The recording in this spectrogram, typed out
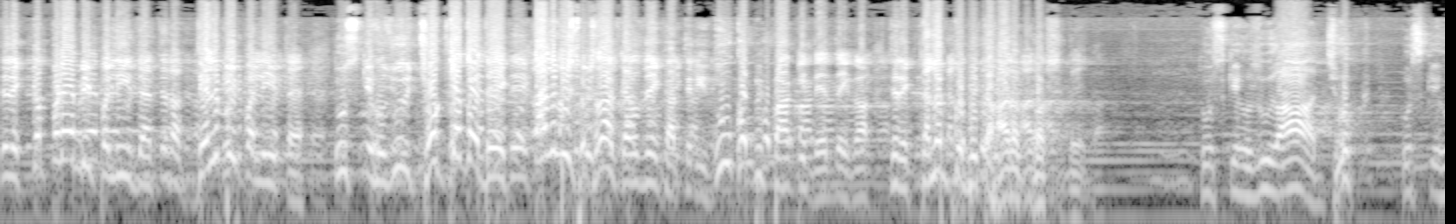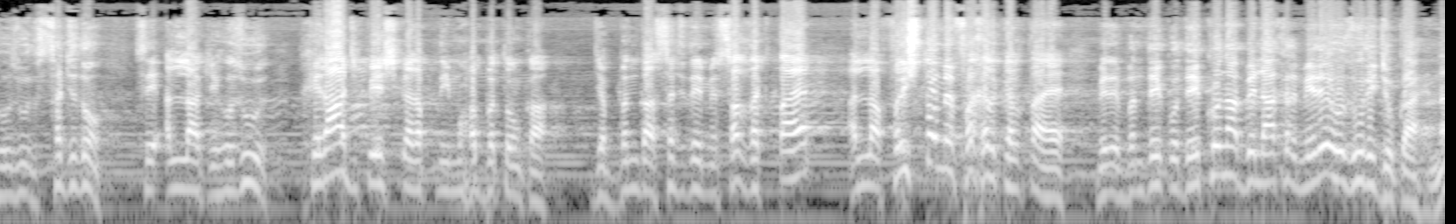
तेरे कपड़े भी पलीद है, तेरा दिल भी पलीद है। तू उसके हुजूर झुक के तो देख, तन भी सुथरा कर देगा, तेरी रूह को भी पाकी दे देगा, तेरे कलब को भी तहारत बख्श देगा। तो उसके हुजूर, आ, झुक। उसके हुजूर सजदों से अल्लाह के हुजूर खिराज पेश कर अपनी मोहब्बतों का। जब बंदा सजदे में सर रखता है, अल्लाह फरिश्तों में फख्र करता है, मेरे बंदे को देखो ना बिलाकर मेरे हुजूरी झुका है ना।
